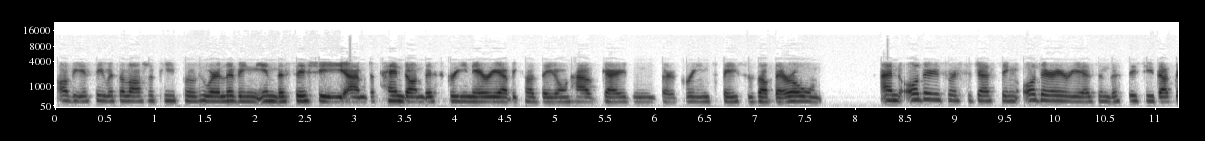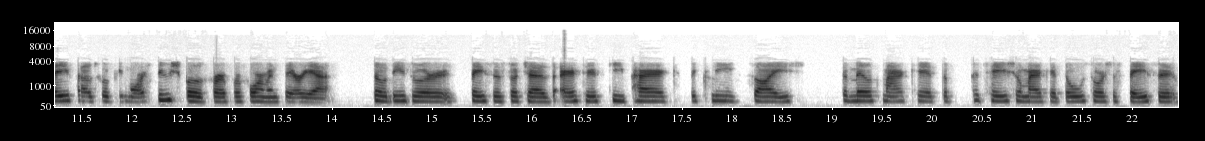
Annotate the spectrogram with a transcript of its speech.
Obviously, with a lot of people who are living in the city um, depend on this green area because they don't have gardens or green spaces of their own and others were suggesting other areas in the city that they felt would be more suitable for a performance area. So these were spaces such as Arthur's Quay Park, the Cleeve site, the Milk Market, the Potato Market, those sorts of spaces.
